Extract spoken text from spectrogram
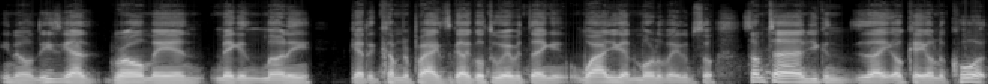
you know these guys, grown man making money, got to come to practice, got to go through everything. Why you got to motivate them? So sometimes you can like, okay, on the court,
